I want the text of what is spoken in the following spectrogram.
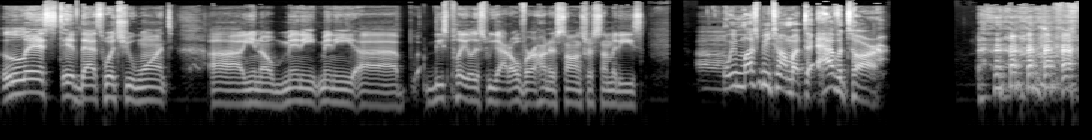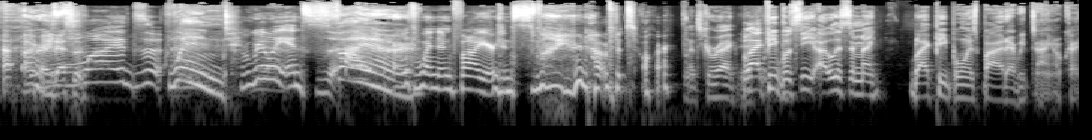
list if that's what you want. Uh, you know, many, many uh these playlists, we got over 100 songs for some of these. We must be talking about the Avatar. Hey, that's a, What? Wind. Really ins- Fire. Earth, Wind, and Fire inspired Avatar. That's correct. Black people, see, uh, listen, man. Black people inspired everything. Okay.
